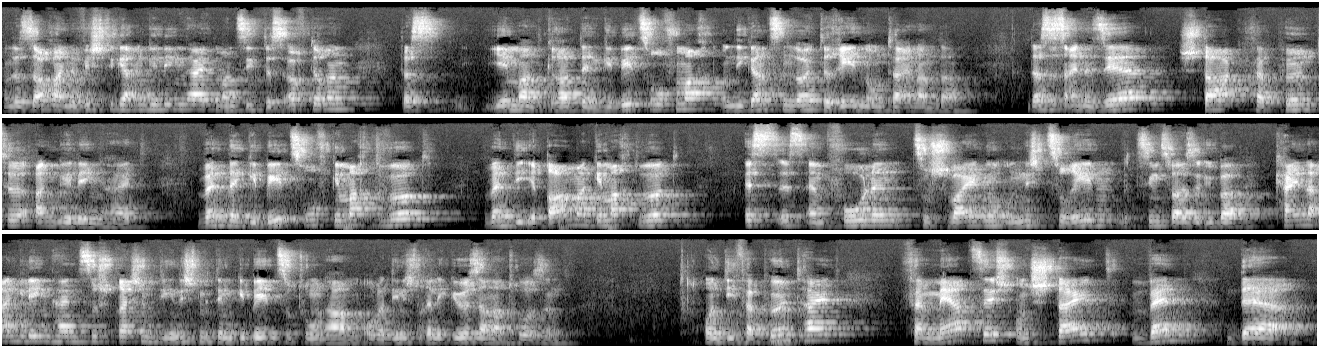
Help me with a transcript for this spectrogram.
Und das ist auch eine wichtige Angelegenheit. Man sieht des Öfteren, dass jemand gerade den Gebetsruf macht und die ganzen Leute reden untereinander. Das ist eine sehr stark verpönte Angelegenheit. Wenn der Gebetsruf gemacht wird, wenn die Iqama gemacht wird, ist es empfohlen zu schweigen und nicht zu reden, beziehungsweise über keine Angelegenheiten zu sprechen, die nicht mit dem Gebet zu tun haben oder die nicht religiöser Natur sind. Und die Verpöntheit vermehrt sich und steigt, wenn der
